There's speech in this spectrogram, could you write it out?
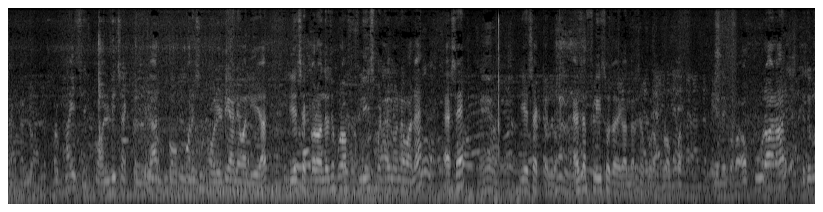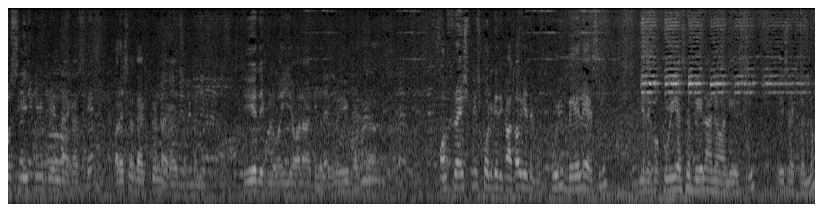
चेक कर लो। और भाई इसकी क्वालिटी चेक कर लो यार प्रॉपर ऐसी क्वालिटी आने वाली है यार। ये चेक करो, अंदर से पूरा फ्लीस मटेरियल होने वाला है। ऐसे? ये चेक कर लो। ऐसा फ्लीस हो जाएगा अंदर से पूरा प्रॉपर ये देखो भाई, और पूरा ना, ये देखो स्लीव पे प्रिंट आएगा इसके, और ऐसे बैक प्रिंट आएगा ये ये देख लो भाई, ये वाला आर्टिकल देख लो, ये बहुत और फ्रेश पीस खोल के दिखाता हूँ, ये देखो, पूरी बेल है ऐसी। ये देखो, पूरी ऐसे बेल आने वाली है इसकी। ये चेक कर लो।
